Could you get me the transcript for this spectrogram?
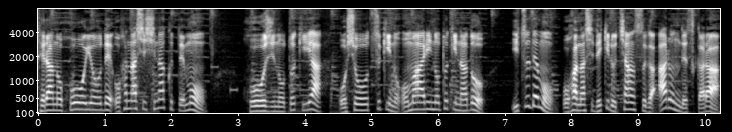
寺の法要でお話ししなくても法事の時やお正月のお参りの時などいつでもお話しできるチャンスがあるんですから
